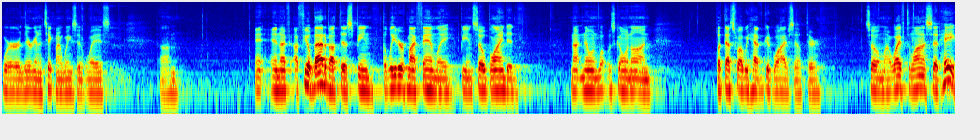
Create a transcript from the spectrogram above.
where they were going to take my wings away. Um, and, and I, I feel bad about this, being the leader of my family, being so blinded, not knowing what was going on. But that's why we have good wives out there. So my wife Delana said, Hey,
